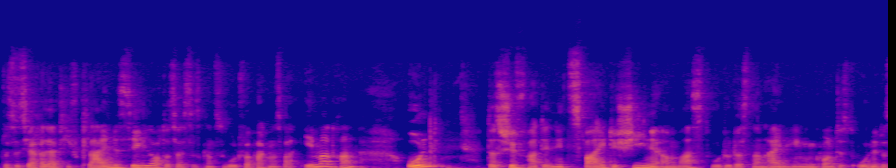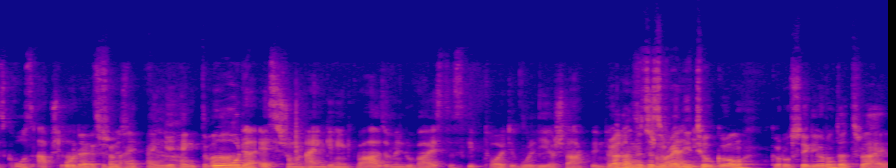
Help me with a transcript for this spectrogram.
Das ist ja relativ klein, das Segel auch, das heißt, das kannst du gut verpacken. Das war immer dran. Und das Schiff hatte eine zweite Schiene am Mast, wo du das dann einhängen konntest, ohne das groß abschlagen Oder es schon ein, eingehängt war. Oder es schon eingehängt war. Also wenn du weißt, es gibt heute wohl eher Starkwind. ja, dann ist es ready einhängen. to go. Großsegel runter, Try,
